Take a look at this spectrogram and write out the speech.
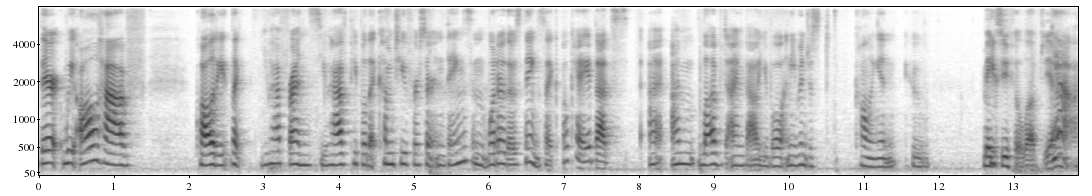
there, we all have quality. Like you have friends, you have people that come to you for certain things, and what are those things? Like, okay, that's I, I'm loved, I'm valuable, and even just calling in who Makes you feel loved. Yeah. yeah.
